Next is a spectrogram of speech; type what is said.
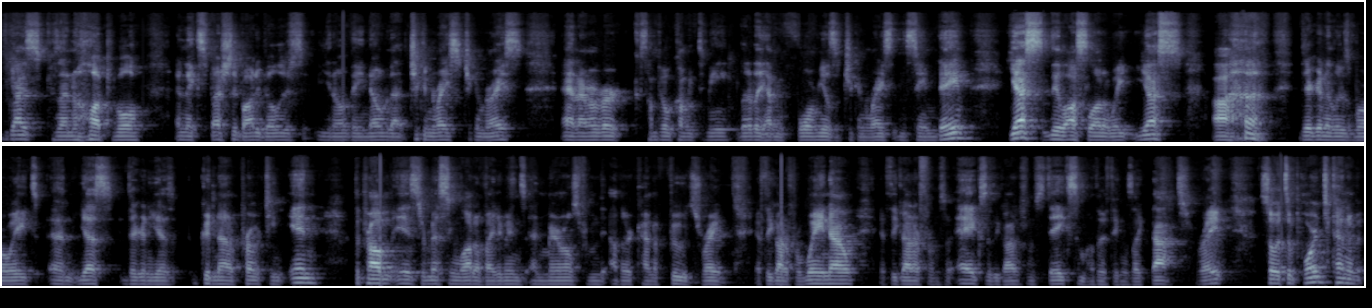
You guys, because I know a lot of people, and especially bodybuilders, you know, they know that chicken rice, chicken rice, And I remember some people coming to me, literally having four meals of chicken rice in the same day. Yes, they lost a lot of weight. Yes, uh, they're going to lose more weight. And yes, they're going to get a good amount of protein in. The problem is they're missing a lot of vitamins and minerals from the other kind of foods, right? If they got it from whey now, if they got it from some eggs, if they got it from steaks, some other things like that, right? So it's important to kind of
